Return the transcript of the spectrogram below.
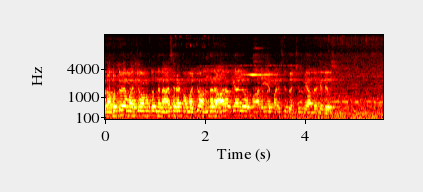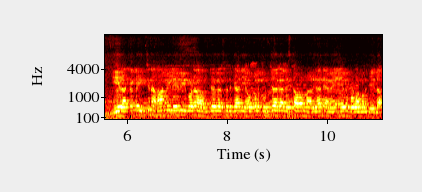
ప్రభుత్వమే మద్యం అమ్ముతుంది నాసిరకం మద్యం అందరి ఆరోగ్యాలు పాడయ్యే పరిస్థితి వచ్చింది మీ అందరికీ తెలుసు. ఈ రకంగా ఇచ్చిన హామీలు ఏవి కూడా ఉద్యోగస్తులు కానీ యువకులకు ఉద్యోగాలు ఇస్తామన్నారు కానీ అవేమి కూడా అమలు చేయలే.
